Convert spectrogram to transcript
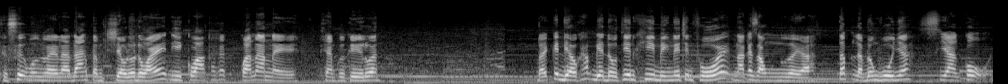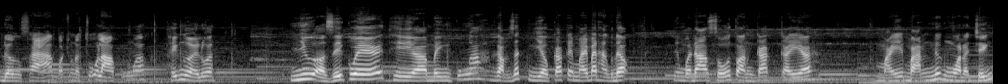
Thực sự mọi người là đang tầm chiều đói đói đi qua các quán ăn này thèm cực kỳ luôn. Đấy cái điều khác biệt đầu tiên khi mình lên trên phố ấy là cái dòng người à, tấp lập đông vui nhá. Xe cộ, đường xá, nói chung là chỗ nào cũng thấy người luôn. Như ở dưới quê ấy thì à, mình cũng gặp rất nhiều các cái máy bán hàng tự động. Nhưng mà đa số toàn các cái máy bán nước ngọt là chính.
